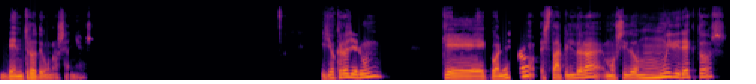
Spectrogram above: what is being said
dentro de unos años. Y yo creo, Jerún, que con esto, esta píldora, hemos sido muy directos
